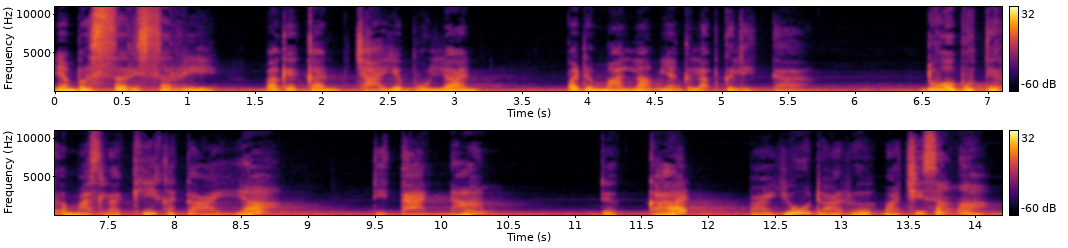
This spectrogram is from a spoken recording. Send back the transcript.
yang berseri-seri bagaikan cahaya bulan pada malam yang gelap gelita. Dua butir emas lagi, kata ayah, ditanam dekat payudara Makcik Salma.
